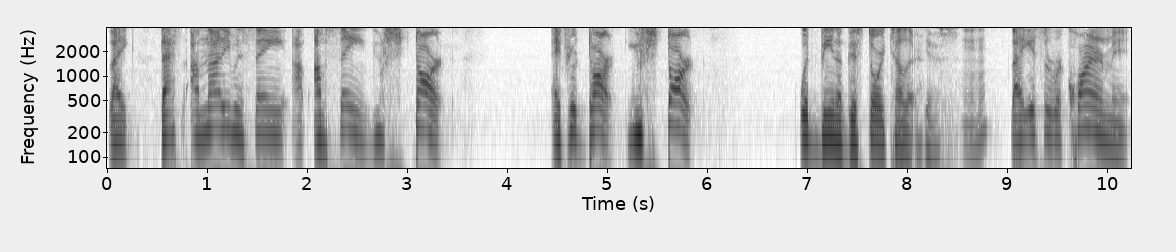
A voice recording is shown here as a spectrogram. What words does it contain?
Like that's I'm not even saying I'm, I'm saying you start. If you're dark, you start with being a good storyteller. Yes. Mm-hmm. Like it's a requirement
